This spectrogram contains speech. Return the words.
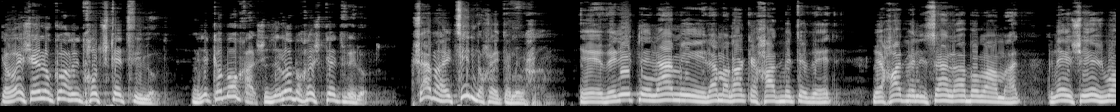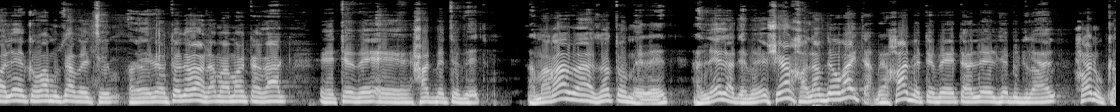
אתה רואה שאין לו כוח לדחות שתי תפילות. אז זה כמוך, שזה לא דוחה שתי תפילות. שם העצים דוחה את המנחה. אה, וליתנה נמי, למה רק אחד בטבת ואחד בניסן לא היה בו מעמד? פני שיש בו הלל קורבן מוסף ועצים. הרי זה אותו דבר, למה אמרת רק אה, אה, אחד בטבת? אמר רבא, זאת אומרת, הלל דברי ישר חלב דאורייתא, באחד בטבת הלל זה בגלל חנוכה,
